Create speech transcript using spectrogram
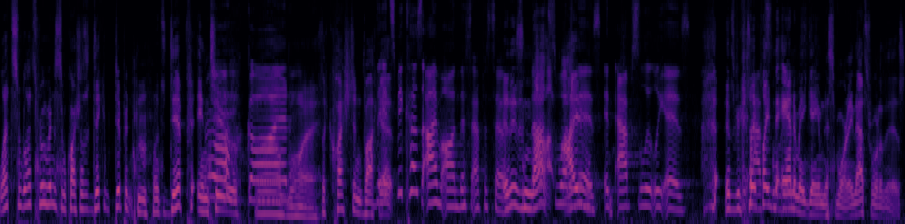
let's let's move into some questions. Let's dip, dip in- let's dip into Oh Oh God. boy. the question bucket. It's because I'm on this episode. It is not. That's what it I'm- is. It absolutely is. It's because It I played an anime is. game this morning. That's what it is.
